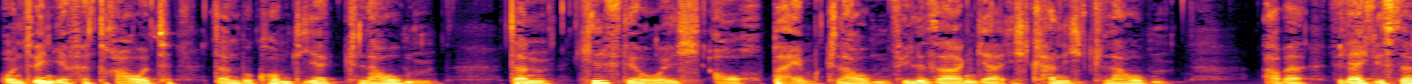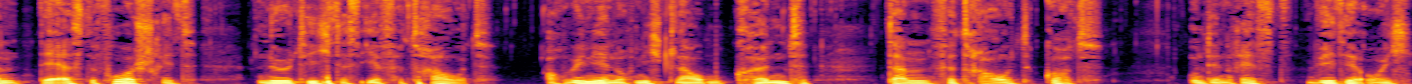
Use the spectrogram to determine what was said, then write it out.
Und wenn ihr vertraut, dann bekommt ihr Glauben. Dann hilft er euch auch beim Glauben. Viele sagen, ja, ich kann nicht glauben. Aber vielleicht ist dann der erste Vorschritt nötig, dass ihr vertraut. Auch wenn ihr noch nicht glauben könnt, dann vertraut Gott. Und den Rest wird er euch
